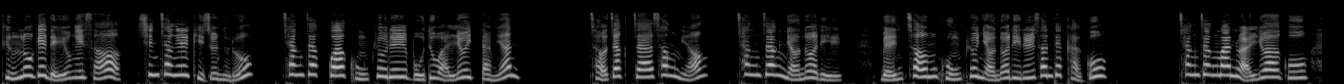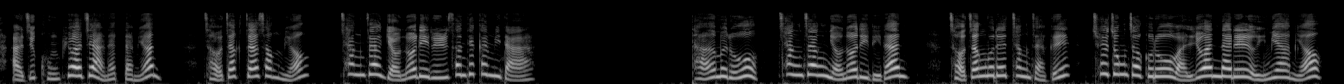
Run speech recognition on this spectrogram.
등록의 내용에서 신청일 기준으로 창작과 공표를 모두 완료했다면 저작자 성명, 창작 연월일, 맨 처음 공표 연월일을 선택하고 창작만 완료하고 아직 공표하지 않았다면 저작자 성명, 창작 연월일을 선택합니다. 다음으로 창작 연월일이란 저작물의 창작을 최종적으로 완료한 날을 의미하며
